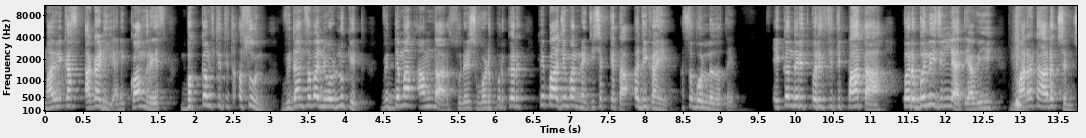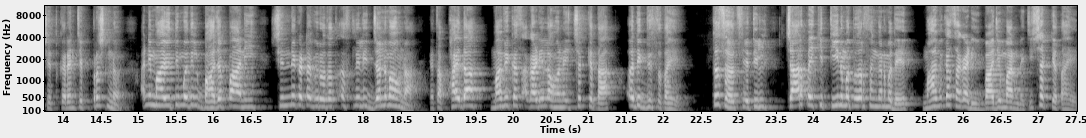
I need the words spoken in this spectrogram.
महाविकास आघाडी आणि काँग्रेस भक्कम स्थितीत असून विधानसभा निवडणुकीत विद्यमान आमदार सुरेश वडपूरकर हे बाजी मारण्याची शक्यता अधिक आहे असं बोललं जाते एकंदरीत परिस्थिती पाहता परभणी जिल्ह्यात यावेळी मराठा आरक्षण शेतकऱ्यांचे प्रश्न आणि महायुतीमधील भाजपा आणि शिंदे गटाविरोधात असलेली जनभावना याचा फायदा महाविकास आघाडीला होण्याची शक्यता अधिक दिसत आहे. तसंच येथील चार पैकी तीन मतदारसंघांमध्ये महाविकास आघाडी बाजी मारण्याची शक्यता आहे.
